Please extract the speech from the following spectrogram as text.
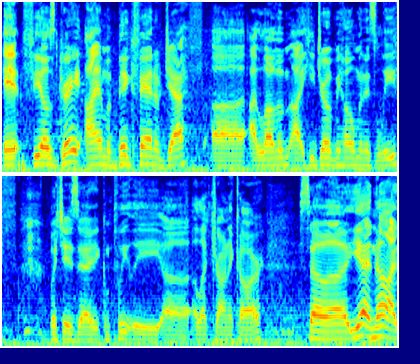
It feels great. I am a big fan of Jeff. Uh, I love him. Uh, he drove me home in his Leaf, which is a completely uh, electronic car. So uh, yeah, no, I,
